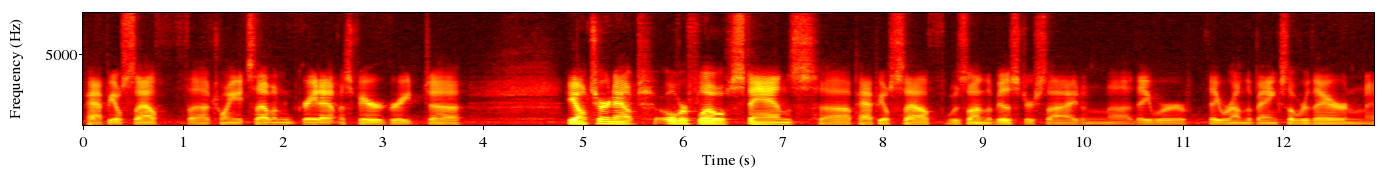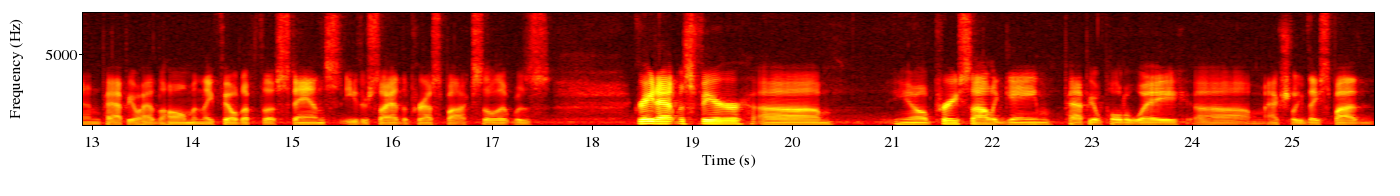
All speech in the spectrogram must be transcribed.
Papio South uh, 28-7. Great atmosphere, great uh, you know turnout, overflow stands. Uh, Papio South was on the visitor side, and uh, they were they were on the banks over there, and, and Papio had the home, and they filled up the stands either side of the press box. So it was great atmosphere. Um, you know, pretty solid game. Papio pulled away. Um, actually, they spotted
